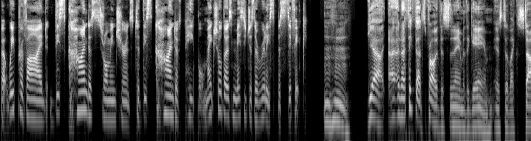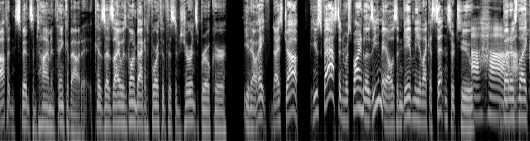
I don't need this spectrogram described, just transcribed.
but we provide this kind of storm insurance to this kind of people. Make sure those messages are really specific. Hmm. Yeah, and I think that's probably the name of the game is to like stop and spend some time and think about it. Because as I was going back and forth with this insurance broker, you know, hey, nice job. He was fast in responding to those emails and gave me like a sentence or 2 uh-huh. But it's like,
